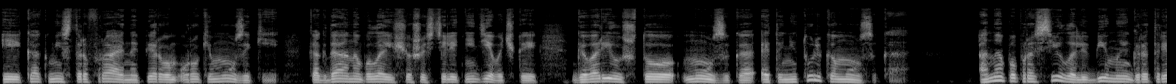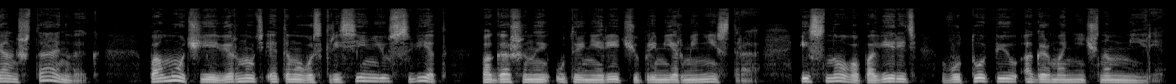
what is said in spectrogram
и как мистер Фрай на первом уроке музыки, когда она была еще шестилетней девочкой, говорил, что музыка — это не только музыка, она попросила любимый Гратриан Штайнвек помочь ей вернуть этому воскресенью свет — погашенный утренней речью премьер-министра, и снова поверить в утопию о гармоничном мире.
